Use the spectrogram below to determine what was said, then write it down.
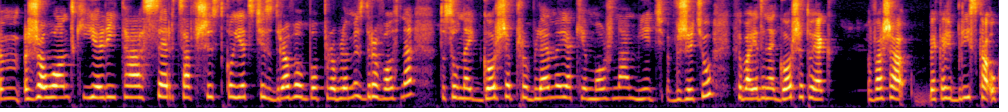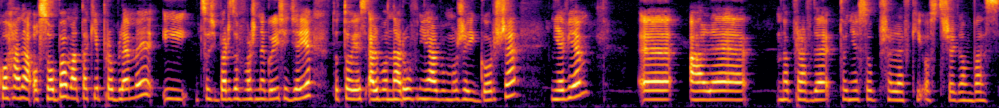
ym, żołądki, jelita, serca, wszystko jedzcie zdrowo, bo problemy zdrowotne to są najgorsze problemy, jakie można mieć w życiu. Chyba jedyne gorsze to jak wasza jakaś bliska, ukochana osoba ma takie problemy i coś bardzo ważnego jej się dzieje, to to jest albo na równi, albo może i gorsze, nie wiem, yy, ale Naprawdę to nie są przelewki, ostrzegam Was.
